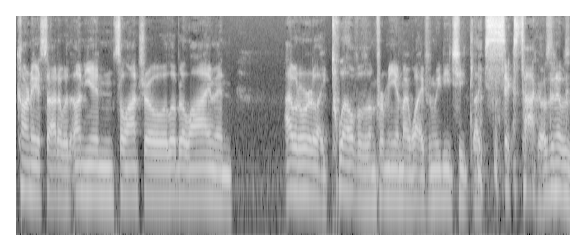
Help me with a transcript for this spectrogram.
carne asada with onion, cilantro, a little bit of lime, and I would order like twelve of them for me and my wife, and we'd each eat like six tacos. And it was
